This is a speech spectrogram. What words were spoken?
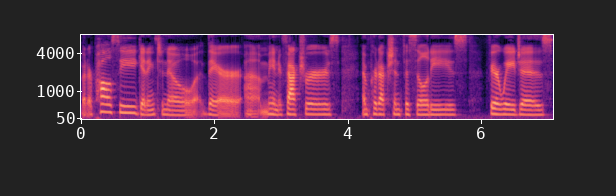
better policy, getting to know their um, manufacturers and production facilities, fair wages.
